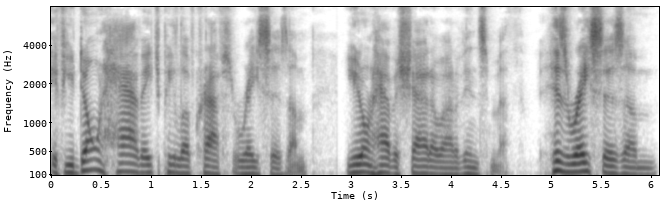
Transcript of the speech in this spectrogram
If you don't have H.P. Lovecraft's racism, you don't have a shadow out of Innsmouth. His racism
